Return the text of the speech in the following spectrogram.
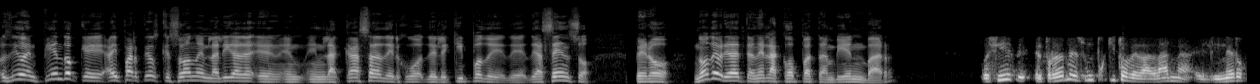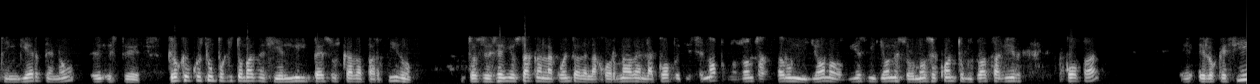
Os digo, entiendo que hay partidos que son en la liga, de- en, en- en la casa del, del equipo de, de- de ascenso, pero ¿no debería de tener la copa también bar? Pues sí, el problema es un poquito de la lana, el dinero que invierte, ¿no? Eh, Este, creo que cuesta un poquito más de 100 mil pesos cada partido. Entonces ellos sacan la cuenta de la jornada en la Copa y dicen, no, pues nos vamos a gastar un millón o 10 millones o no sé cuánto nos va a salir la Copa. Eh, eh, lo que sí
